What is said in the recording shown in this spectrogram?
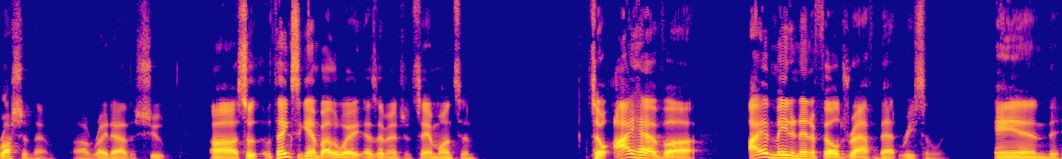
rush of them uh, right out of the chute. Uh, so thanks again, by the way, as I mentioned, Sam Monson. So I have uh, I have made an NFL draft bet recently, and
